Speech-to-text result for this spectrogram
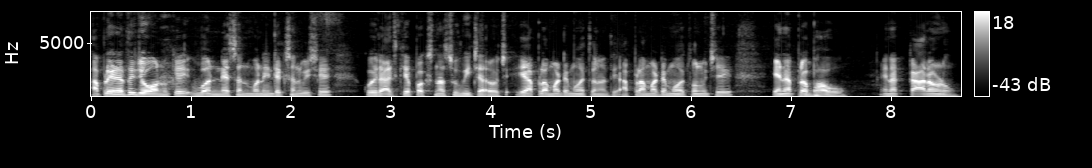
આપણે નથી જોવાનું કે વન નેશન, વન ઇલેક્શન વિશે કોઈ રાજકીય પક્ષના શું વિચારો છે. એ આપણા માટે મહત્ત્વ નથી. આપણા માટે મહત્ત્વનું છે એના પ્રભાવો, એના કારણો,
